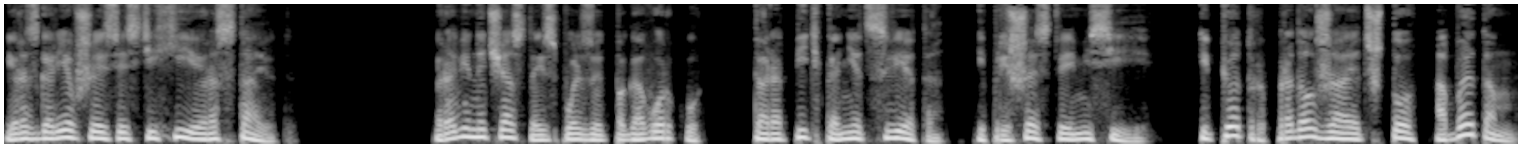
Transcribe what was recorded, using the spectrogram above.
и разгоревшиеся стихии растают. Раввины часто используют поговорку «торопить конец света» и пришествие Мессии. И Петр продолжает, что об этом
